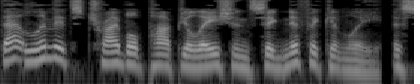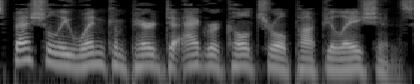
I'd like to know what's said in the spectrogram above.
That limits tribal populations significantly, especially when compared to agricultural populations.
